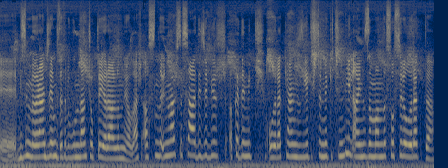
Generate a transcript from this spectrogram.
E, bizim öğrencilerimiz de tabii bundan çokça yararlanıyorlar. Aslında üniversite sadece bir akademik olarak kendinizi yetiştirmek için değil, aynı zamanda sosyal olarak da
